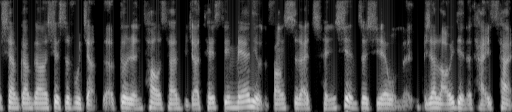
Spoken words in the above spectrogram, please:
像刚刚谢师傅讲的个人套餐比较 tasty menu 的方式来呈现这些我们比较老一点的台菜。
